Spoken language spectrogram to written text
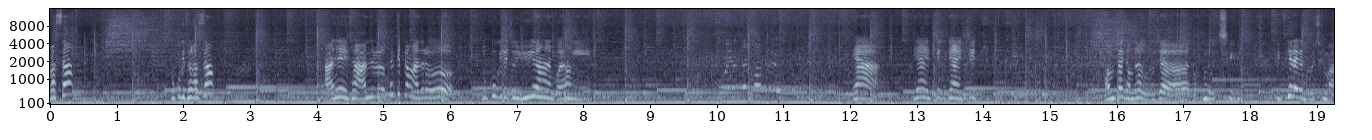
잡았어? 물고기 들어갔어? 아니 저 안으로 페트병 안으로 물고기를 지금 유인하는 거야 형이 야 그냥 있지 그냥 있지 겸사겸사 놀자 너무 지 디테일하게 놀지 마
